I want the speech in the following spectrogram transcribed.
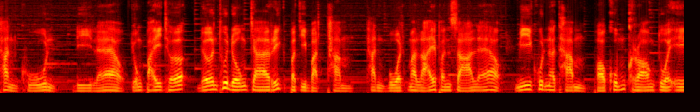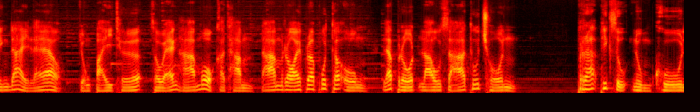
ท่านคูณ ดีแล้ว จงไปเถอะ เดินทุดงจาริกปฏิบัติธรรม ท่านบวชมาหลายพรรษาแล้ว มีคุณธรรม พอคุ้มครองตัวเองได้แล้ว จงไปเถอะแสวงหาโมกขธรรม ตามรอยพระพุทธองค์ และโปรดเหล่าสาธุชน พระภิกษุหนุ่มคูณ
